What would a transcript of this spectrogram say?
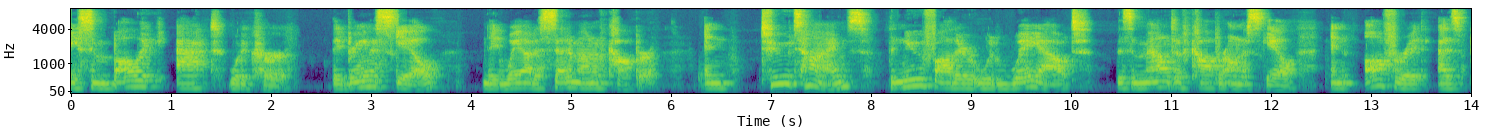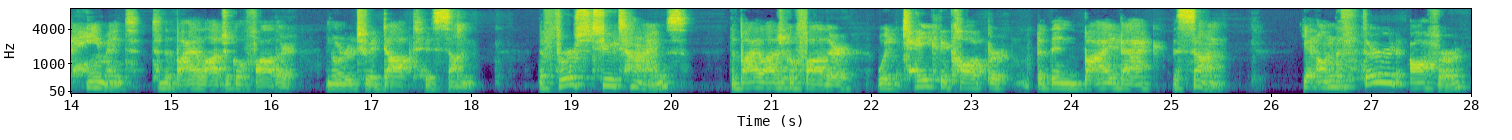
A symbolic act would occur. They'd bring in a scale, and they'd weigh out a set amount of copper, and two times the new father would weigh out this amount of copper on a scale and offer it as payment to the biological father in order to adopt his son. The first two times, the biological father would take the copper but then buy back the son. Yet on the third offer,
